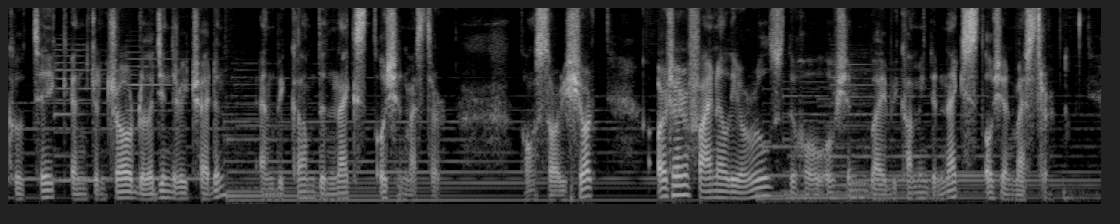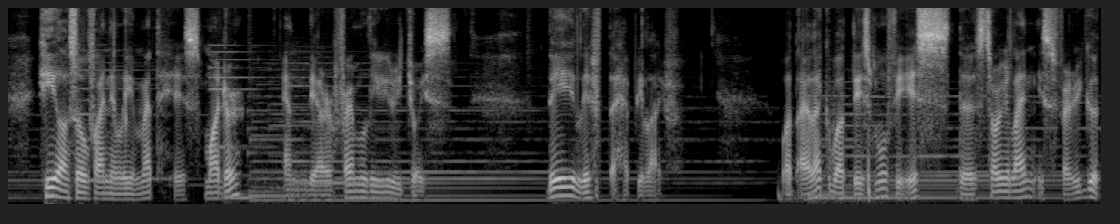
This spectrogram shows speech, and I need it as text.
could take and control the legendary trident and become the next Ocean Master. Long story short, Arthur finally rules the whole ocean by becoming the next Ocean Master. He also finally met his mother, and their family rejoiced. They lived a happy life. What I like about this movie is the storyline is very good.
